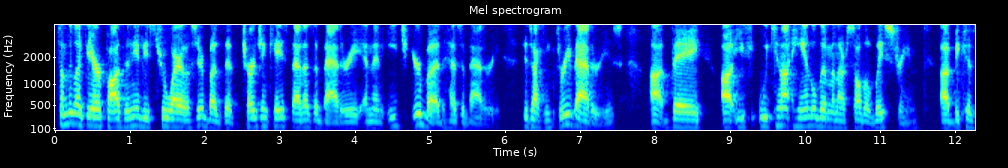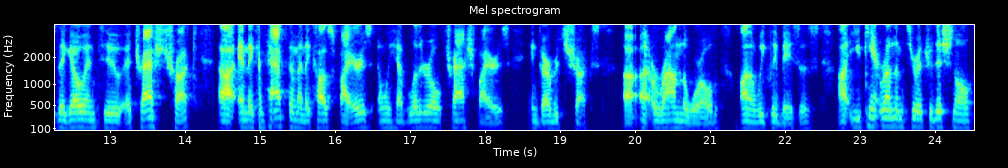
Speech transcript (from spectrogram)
something like the AirPods, any of these true wireless earbuds, that the charging case that has a battery, and then each earbud has a battery. You're talking three batteries. Uh, they uh, you, we cannot handle them in our solid waste stream uh, because they go into a trash truck uh, and they compact them and they cause fires. And we have literal trash fires in garbage trucks uh, uh, around the world. on a weekly basis. You can't run them through a traditional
